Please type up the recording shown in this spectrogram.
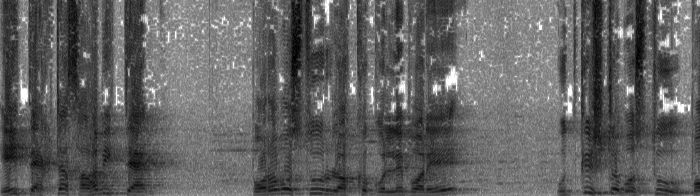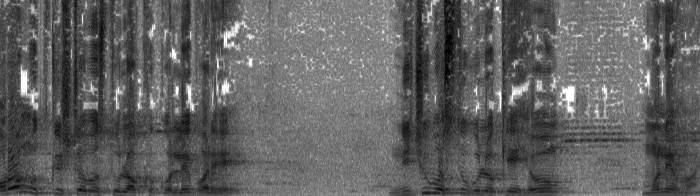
এই ত্যাগটা স্বাভাবিক ত্যাগ, পরবস্তুর লক্ষ্য করলে পরে, উৎকৃষ্ট বস্তু, পরম উৎকৃষ্ট বস্তু লক্ষ্য করলে পরে, নিচু বস্তুগুলোকে হেও মনে হয়।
